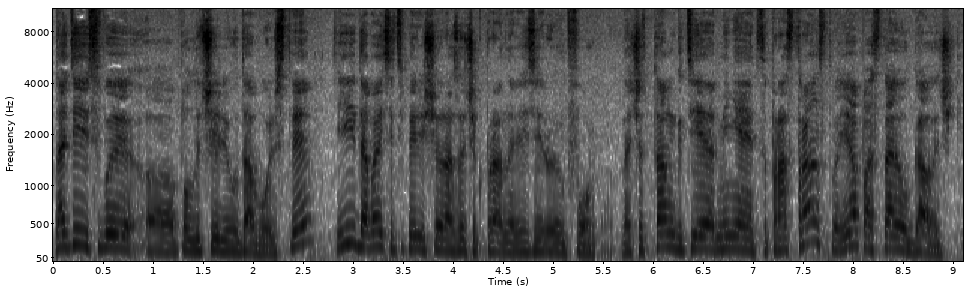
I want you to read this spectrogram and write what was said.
Надеюсь, вы э, получили удовольствие. И давайте теперь еще разочек проанализируем форму. Значит, там, где меняется пространство, я поставил галочки.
